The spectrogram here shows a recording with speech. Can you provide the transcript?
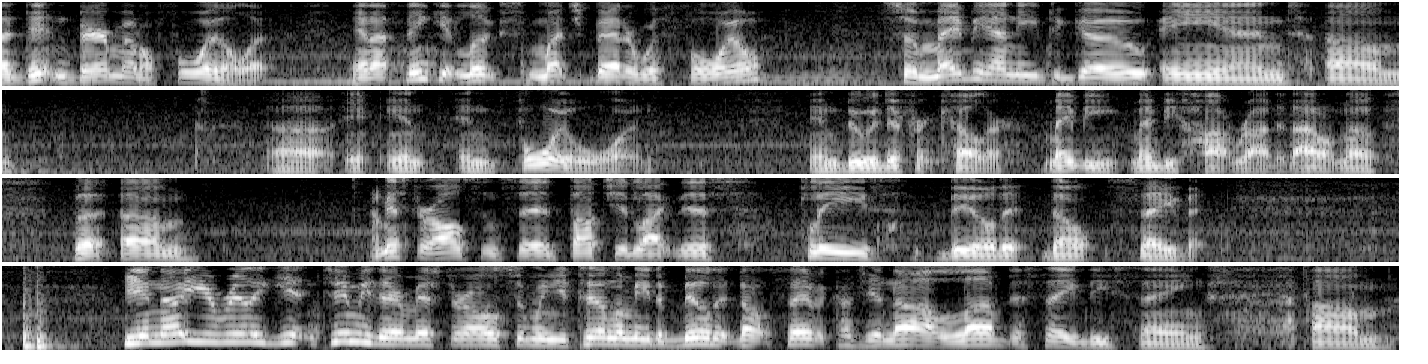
I didn't bare metal foil it. And I think it looks much better with foil. So maybe I need to go and um, uh, and, and foil one and do a different color. Maybe maybe hot rodded. I don't know. But um, Mr. Olson said, thought you'd like this. Please build it. Don't save it. You know you're really getting to me there, Mr. Olson, when you're telling me to build it, don't save it, because you know I love to save these things. Um,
